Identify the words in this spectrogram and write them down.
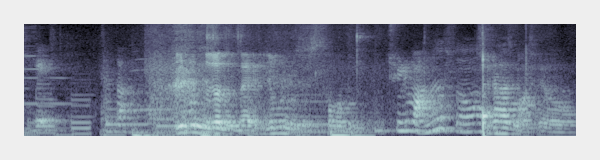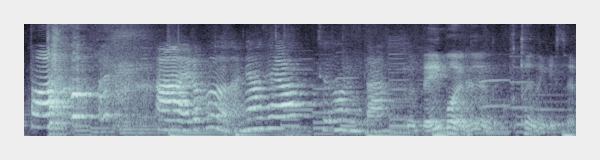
기계 됐다. 1분 늦었는데 1분 늦으신 일로 안 늦었어. 지랄하지 마세요. 아. 여러분 안녕하세요. 죄송합니다. 그 네이버에는 붙어있는 게 있어요.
